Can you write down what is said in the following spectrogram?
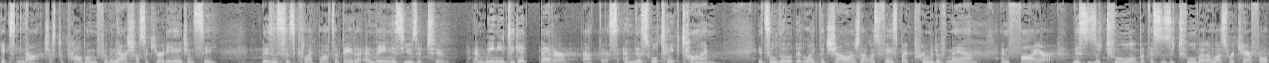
It's not just a problem for the National Security Agency. Businesses collect lots of data and they misuse it too. And we need to get better at this, and this will take time. It's a little bit like the challenge that was faced by primitive man and fire. This is a tool, but this is a tool that, unless we're careful,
